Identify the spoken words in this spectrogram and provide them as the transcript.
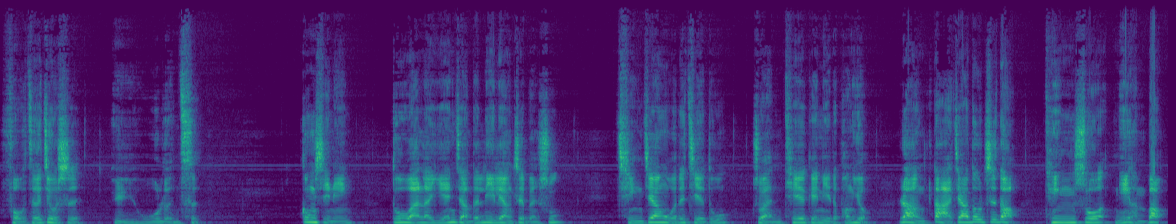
否则就是语无伦次。恭喜您读完了《演讲的力量》这本书，请将我的解读转贴给你的朋友，让大家都知道。听说你很棒。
